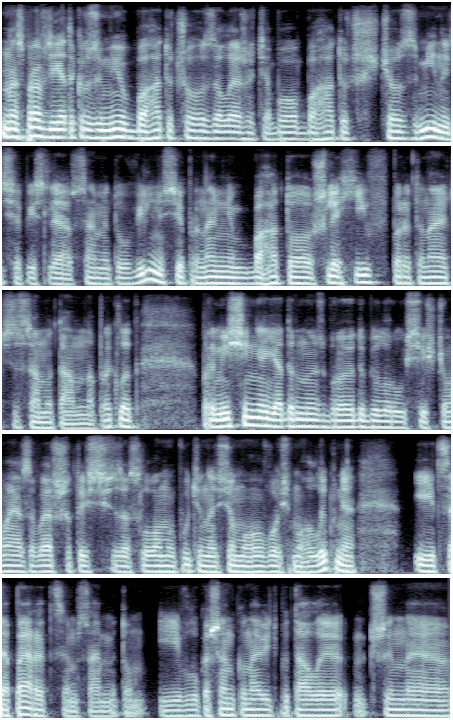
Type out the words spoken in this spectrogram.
Насправді, я так розумію, багато чого залежить або багато що зміниться після саміту у Вільнюсі. Принаймні, багато шляхів перетинаються саме там. Наприклад, приміщення ядерної зброї до Білорусі, що має завершитись за словами Путіна 7-8 липня. І це перед цим самітом. І в Лукашенко навіть питали, чи не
